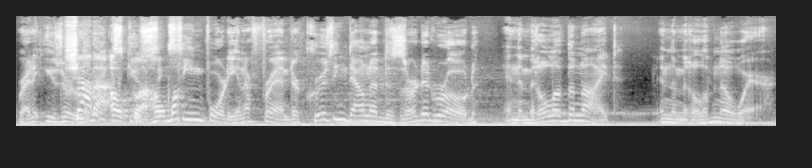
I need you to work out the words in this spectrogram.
Reddit user Shout out, Oklahoma. 1640 and a friend are cruising down a deserted road in the middle of the night, in the middle of nowhere.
